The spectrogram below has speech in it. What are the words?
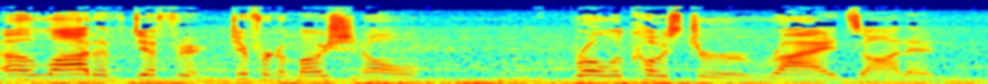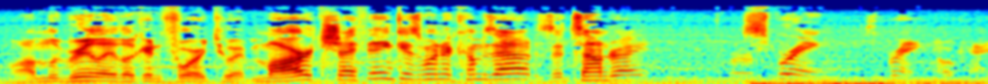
a lot of different, different emotional roller coaster rides on it. Well, I'm really looking forward to it. March, I think, is when it comes out. Does that sound right? Spring. Spring. Okay.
